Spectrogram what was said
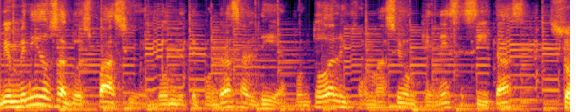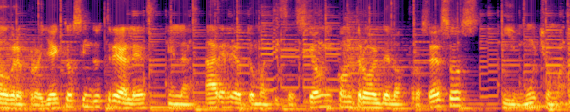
Bienvenidos a tu espacio donde te pondrás al día con toda la información que necesitas sobre proyectos industriales en las áreas de automatización y control de los procesos y mucho más.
